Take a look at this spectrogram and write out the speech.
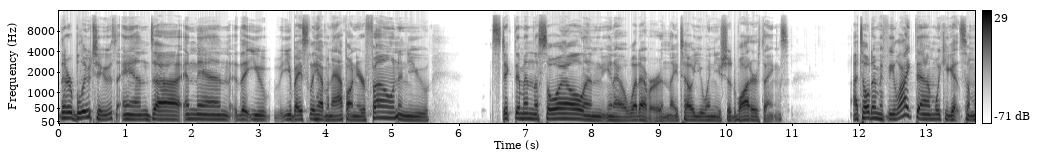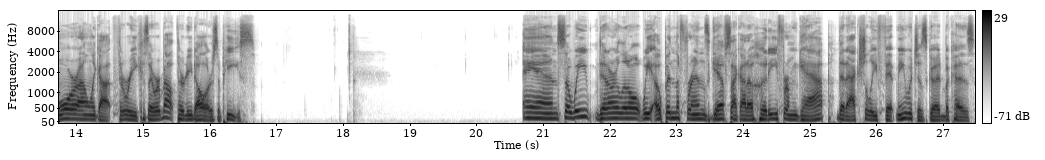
that are Bluetooth, and uh, and then that you you basically have an app on your phone, and you stick them in the soil, and you know whatever, and they tell you when you should water things. I told him if he liked them, we could get some more. I only got three because they were about thirty dollars a piece. And so we did our little, we opened the friends' gifts. I got a hoodie from Gap that actually fit me, which is good because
